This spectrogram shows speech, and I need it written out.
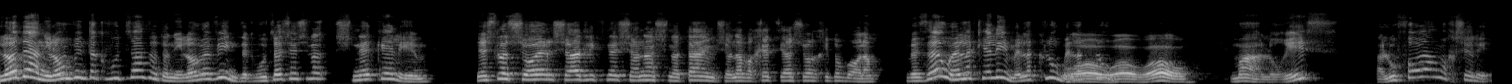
לא יודע, אני לא מבין את הקבוצה הזאת, אני לא מבין. זו קבוצה שיש לה שני כלים, יש לה שוער שעד לפני שנה, שנתיים, שנה וחצי היה השוער הכי טוב בעולם, וזהו, אין לה כלים, אין לה כלום, אין לה כלום. וואו, וואו. מה, לוריס? אלוף עולם, אח שלי.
